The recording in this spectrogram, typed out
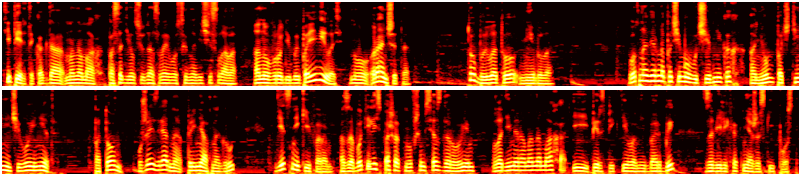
теперь-то, когда Мономах посадил сюда своего сына Вячеслава, оно вроде бы появилось, но раньше-то то было, то не было. Вот, наверное, почему в учебниках о нем почти ничего и нет. Потом, уже изрядно приняв на грудь, дед с Никифором озаботились пошатнувшимся здоровьем Владимира Мономаха и перспективами борьбы за великокняжеский пост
